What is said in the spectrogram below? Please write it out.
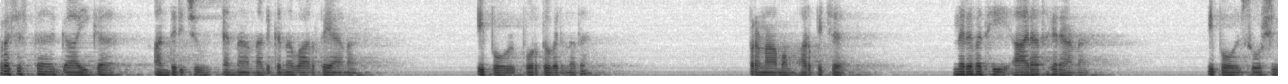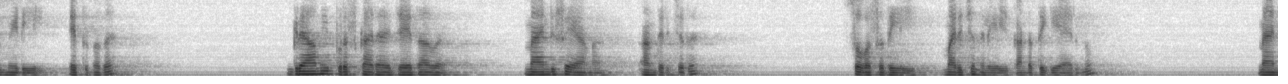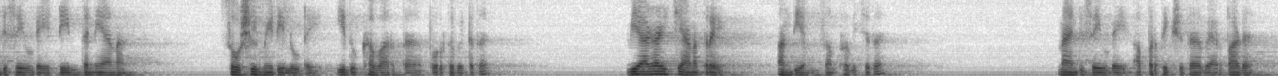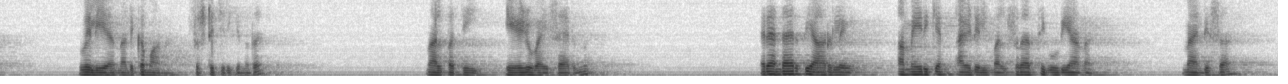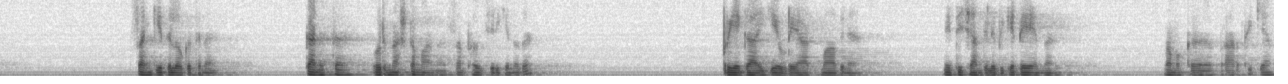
പ്രശസ്ത ഗായിക അന്തരിച്ചു എന്ന നടുക്കുന്ന വാർത്തയാണ് ഇപ്പോൾ പുറത്തു വരുന്നത്. പ്രണാമം അർപ്പിച്ച് നിരവധി ആരാധകരാണ് ഇപ്പോൾ സോഷ്യൽ മീഡിയയിൽ എത്തുന്നത്. ഗ്രാമി പുരസ്കാര ജേതാവ് മാൻഡിസയാണ് അന്തരിച്ചത്. സ്വവസതിയിൽ മരിച്ച നിലയിൽ കണ്ടെത്തുകയായിരുന്നു. മാൻഡിസയുടെ ടീം തന്നെയാണ് സോഷ്യൽ മീഡിയയിലൂടെ ഈ ദുഃഖവാർത്ത പുറത്തുവിട്ടത്. വ്യാഴാഴ്ചയാണത്രേ അന്ത്യം സംഭവിച്ചത്. മാൻഡിസയുടെ അപ്രതീക്ഷിത വേർപാട് വലിയ നടുക്കമാണ് സൃഷ്ടിച്ചിരിക്കുന്നത്. നാൽപ്പത്തി ഏഴ് വയസ്സായിരുന്നു. രണ്ടായിരത്തി ആറിലെ അമേരിക്കൻ ഐഡൽ മത്സരാർത്ഥി കൂടിയാണ് മാൻഡിസ. സംഗീത ലോകത്തിന് കനത്ത ഒരു നഷ്ടമാണ് സംഭവിച്ചിരിക്കുന്നത്. പ്രിയ ഗായികയുടെ ആത്മാവിന് നിത്യശാന്തി ലഭിക്കട്ടെ എന്ന് നമുക്ക് പ്രാർത്ഥിക്കാം.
